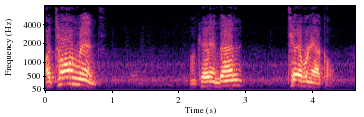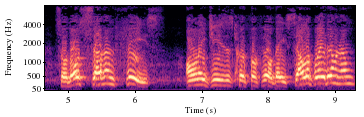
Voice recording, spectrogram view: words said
Atonement. Okay, and then tabernacle. So those seven feasts only Jesus could fulfill. They celebrated them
